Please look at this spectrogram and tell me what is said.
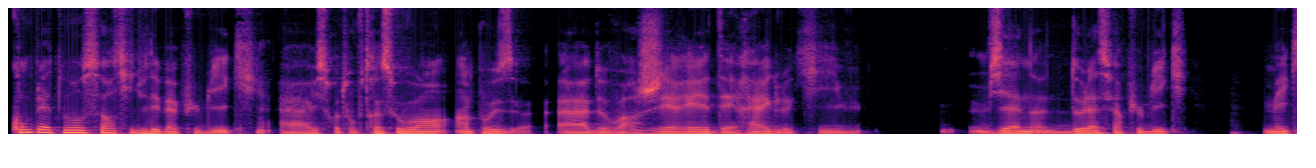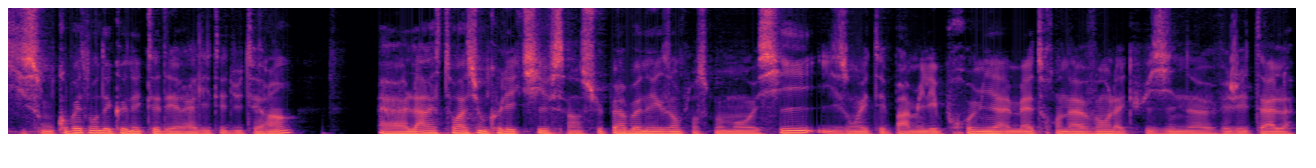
complètement sorti du débat public. Euh, il se retrouve très souvent impose à devoir gérer des règles qui viennent de la sphère publique, mais qui sont complètement déconnectées des réalités du terrain. Euh, la restauration collective, c'est un super bon exemple en ce moment aussi. Ils ont été parmi les premiers à mettre en avant la cuisine végétale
